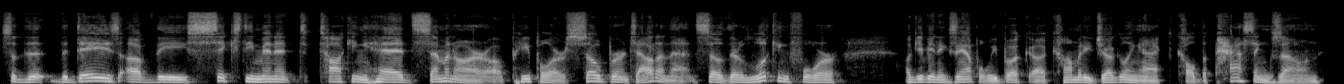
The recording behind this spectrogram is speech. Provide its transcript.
So the the days of the 60 minute talking head seminar oh, people are so burnt out on that. And so they're looking for i'll give you an example. We book a comedy juggling act called the passing zone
